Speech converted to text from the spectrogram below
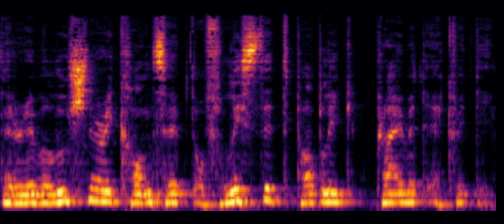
the revolutionary concept of listed public-private equity.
